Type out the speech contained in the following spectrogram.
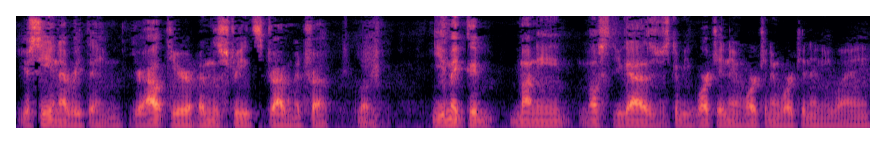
you're seeing everything. You're out here in the streets driving a truck. You make good money. Most of you guys are just gonna be working and working and working anyway.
